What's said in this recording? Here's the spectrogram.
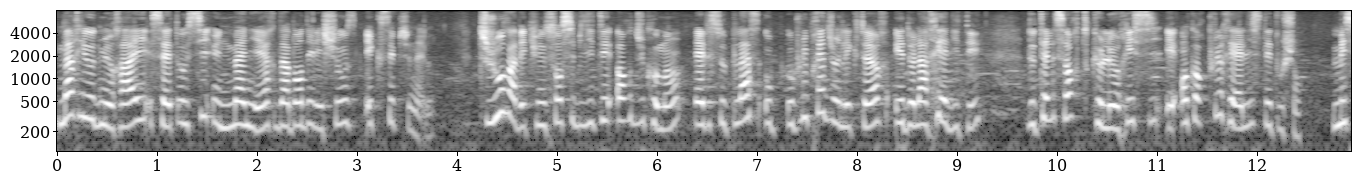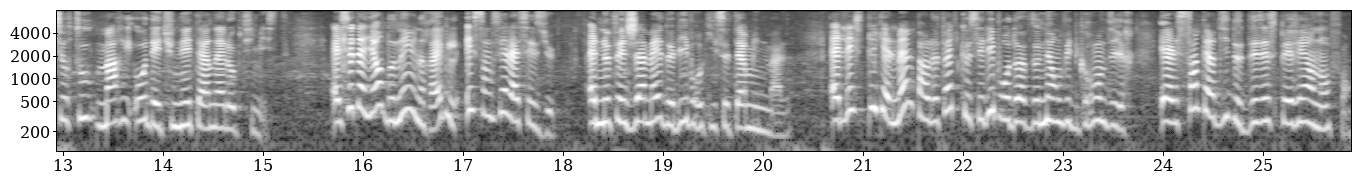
Mario de Muraille, c'est aussi une manière d'aborder les choses exceptionnelles. Toujours avec une sensibilité hors du commun, elle se place au, au plus près du lecteur et de la réalité, de telle sorte que le récit est encore plus réaliste et touchant. Mais surtout, Marie-Aude est une éternelle optimiste. Elle s'est d'ailleurs donné une règle essentielle à ses yeux. Elle ne fait jamais de livres qui se terminent mal. Elle l'explique elle-même par le fait que ses livres doivent donner envie de grandir, et elle s'interdit de désespérer un enfant.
